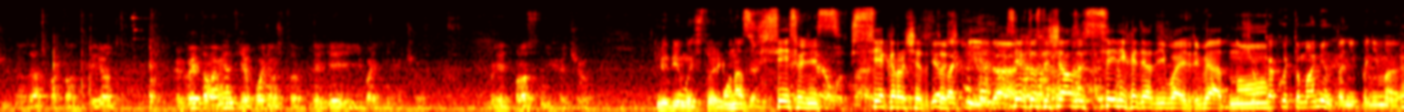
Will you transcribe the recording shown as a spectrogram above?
чуть назад, потом вперед. В какой-то момент я понял, что, блядь, я ебать не хочу. Блядь, просто не хочу. Любимая история. У нас Даже. все сегодня, все, короче, Все кто- такие, да. все, кто встречался, все не хотят ебать, ребят, Еще ну. в какой-то момент они понимают,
